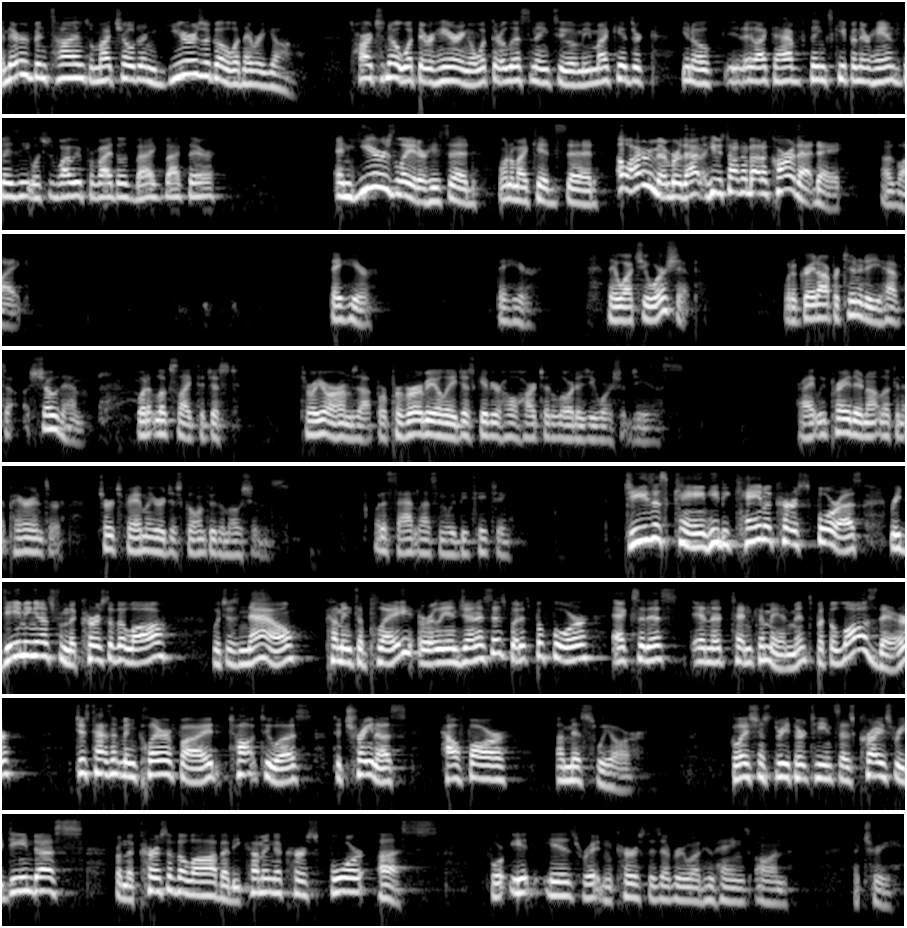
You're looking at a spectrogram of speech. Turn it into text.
And there have been times when my children, years ago when they were young, it's hard to know what they're hearing or what they're listening to. I mean, my kids are, you know, they like to have things keeping their hands busy, which is why we provide those bags back there. And years later, he said, one of my kids said, Oh, I remember that. He was talking about a car that day. I was like, They hear. They hear. They watch you worship. What a great opportunity you have to show them what it looks like to just throw your arms up or proverbially just give your whole heart to the Lord as you worship Jesus. Right? We pray they're not looking at parents or church family or just going through the motions. What a sad lesson we'd be teaching. Jesus came, he became a curse for us, redeeming us from the curse of the law, which is now come into play early in Genesis, but it's before Exodus and the Ten Commandments. But the law's there, just hasn't been clarified, taught to us to train us how far amiss we are. Galatians 3:13 says Christ redeemed us from the curse of the law by becoming a curse for us. For it is written, Cursed is everyone who hangs on a tree.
